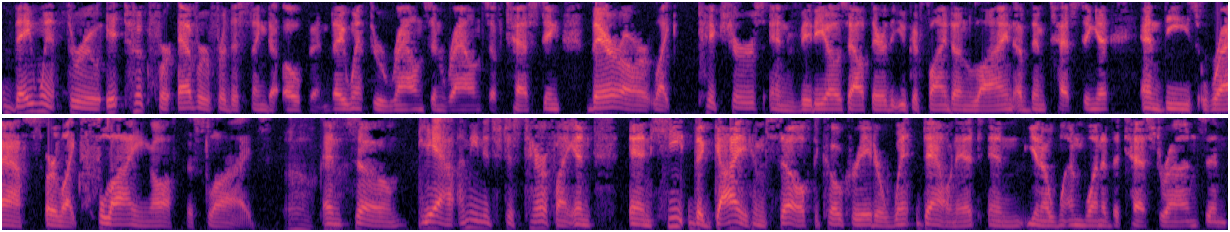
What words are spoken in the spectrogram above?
they went through it took forever for this thing to open. They went through rounds and rounds of testing. There are like pictures and videos out there that you could find online of them testing it and these rafts are like flying off the slides. Oh, and so yeah i mean it's just terrifying. And and he the guy himself the co-creator went down it and you know on one of the test runs and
